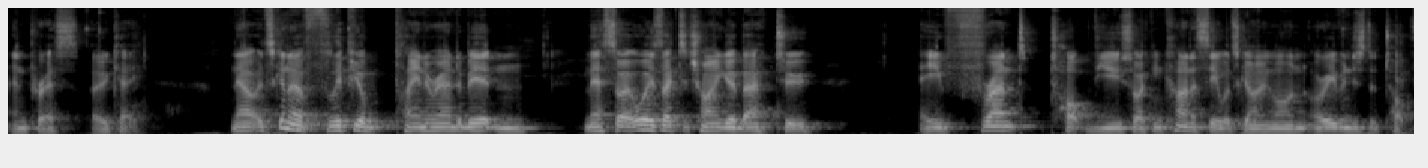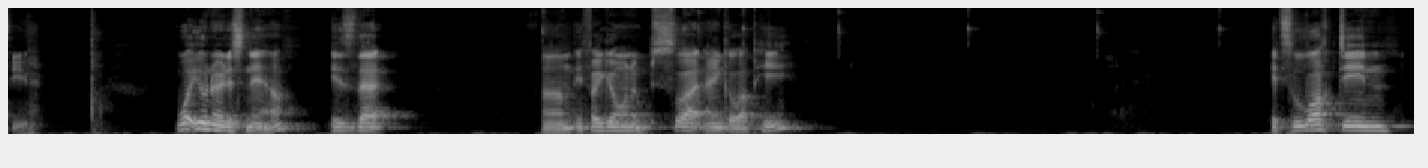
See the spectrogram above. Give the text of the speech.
And press OK. Now, it's going to flip your plane around a bit and mess, so I always like to try and go back to a front top view so I can kind of see what's going on, or even just a top view. What you'll notice now is that um, if I go on a slight angle up here, it's locked in,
